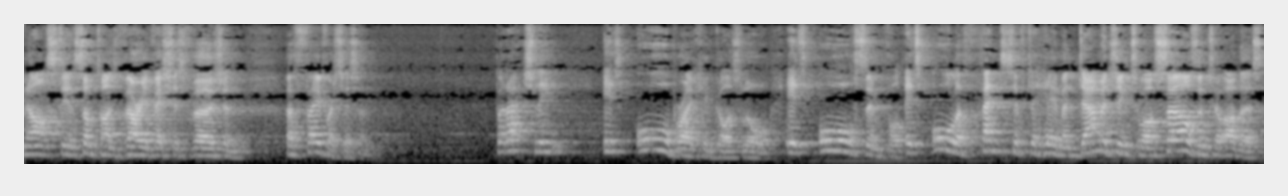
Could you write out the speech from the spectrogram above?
nasty and sometimes very vicious version of favouritism. But actually, it's all breaking God's law. It's all sinful. It's all offensive to Him and damaging to ourselves and to others.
